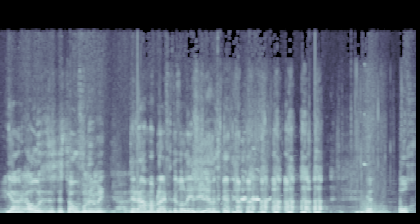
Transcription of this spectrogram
Ja, oh, het is het zo volume. De ramen blijven er wel in, hè? ja. Hoog.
